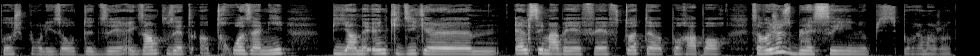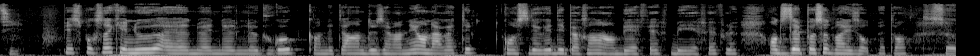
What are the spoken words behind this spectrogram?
poche pour les autres de dire, exemple, vous êtes trois amis, puis il y en a une qui dit que euh, elle, c'est ma BFF, toi, t'as pas rapport. Ça va juste blesser, là, puis c'est pas vraiment gentil. Puis c'est pour ça que nous, euh, le, groupe, quand on était en deuxième année, on a arrêté de considérer des personnes en BFF, BFF. Là. On disait pas ça devant les autres, mettons. C'est ça.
